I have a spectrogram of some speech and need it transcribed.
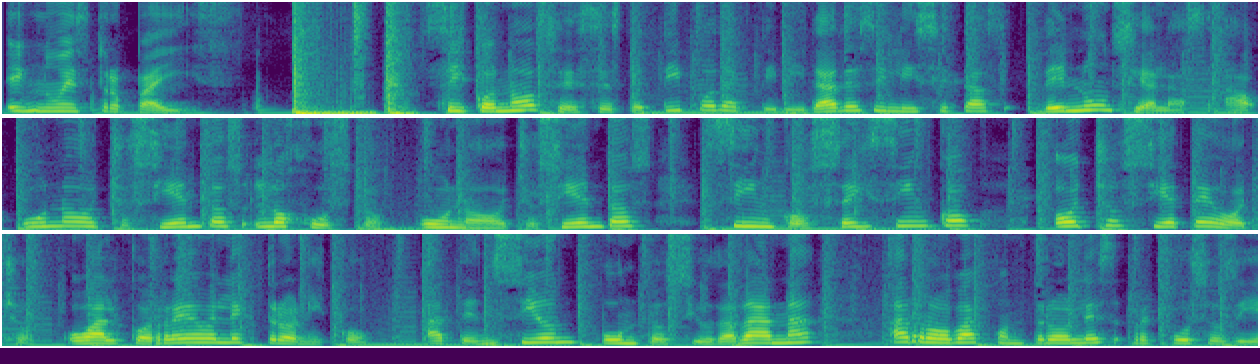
en nuestro país. Si conoces este tipo de actividades ilícitas, denúncialas a 1-800 Lo Justo, 1-800-565-878 o al correo electrónico atención.ciudadana arroba controles recursos y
